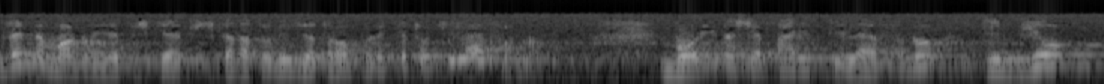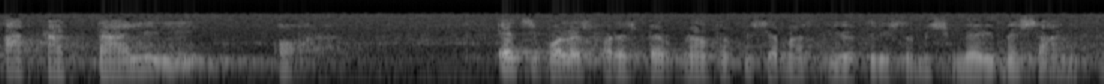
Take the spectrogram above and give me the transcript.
δεν είναι μόνο οι επισκέψεις κατά τον ίδιο τρόπο είναι και το τηλέφωνο. Μπορεί να σε πάρει τηλέφωνο την πιο ακατάλληλη ώρα. Έτσι πολλές φορές παίρνουν άνθρωποι σε εμάς δύο-τρεις το μεσημέρι μεσάνυχτα.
